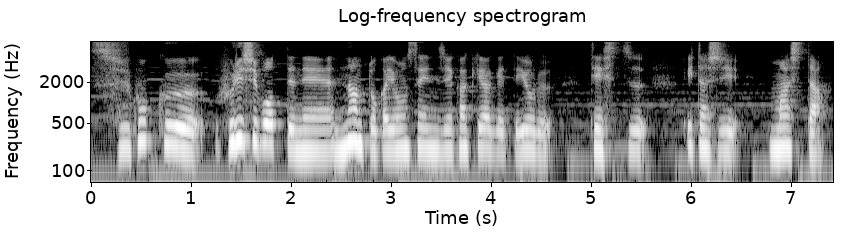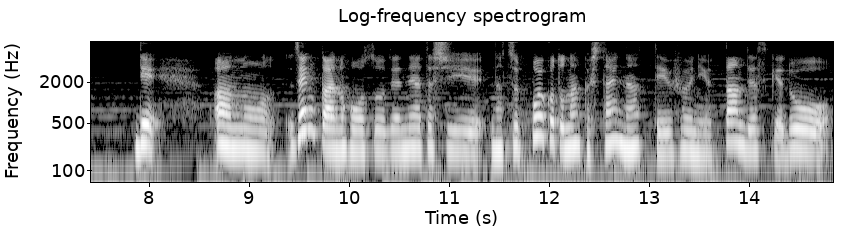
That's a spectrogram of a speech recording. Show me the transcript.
すごく振り絞ってねなんとか4000字書き上げて夜提出いたしました。であの前回の放送でね私夏っぽいことなんかしたいなっていう風に言ったんですけど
